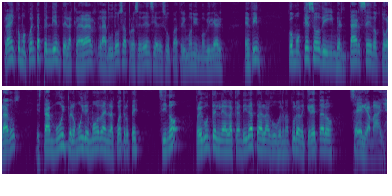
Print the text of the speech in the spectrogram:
traen como cuenta pendiente el aclarar la dudosa procedencia de su patrimonio inmobiliario. En fin, como que eso de inventarse doctorados está muy pero muy de moda en la 4T. Si no, pregúntenle a la candidata a la gubernatura de Querétaro, Celia Maya.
